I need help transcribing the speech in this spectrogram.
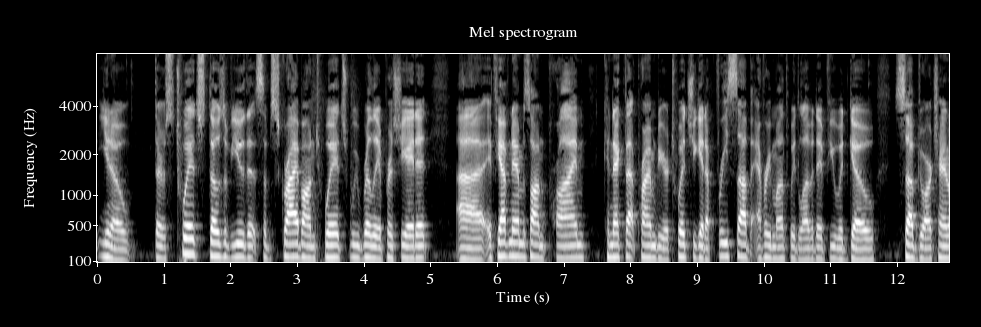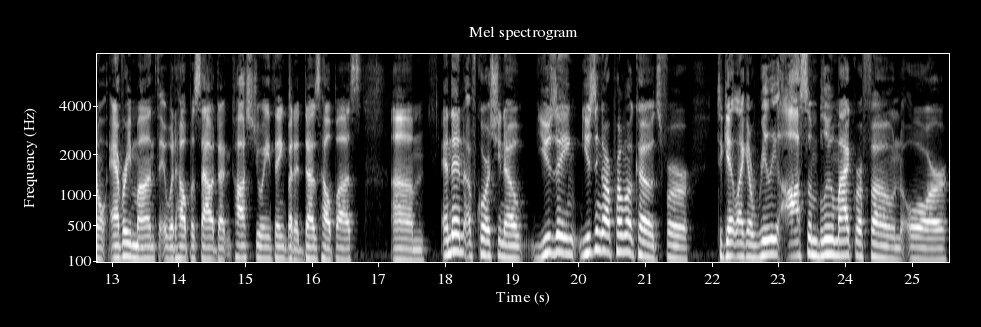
you know, there's Twitch. Those of you that subscribe on Twitch, we really appreciate it. Uh, if you have an Amazon Prime, connect that Prime to your Twitch. You get a free sub every month. We'd love it if you would go sub to our channel every month. It would help us out. It doesn't cost you anything, but it does help us. Um, and then, of course, you know, using using our promo codes for to get like a really awesome blue microphone or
